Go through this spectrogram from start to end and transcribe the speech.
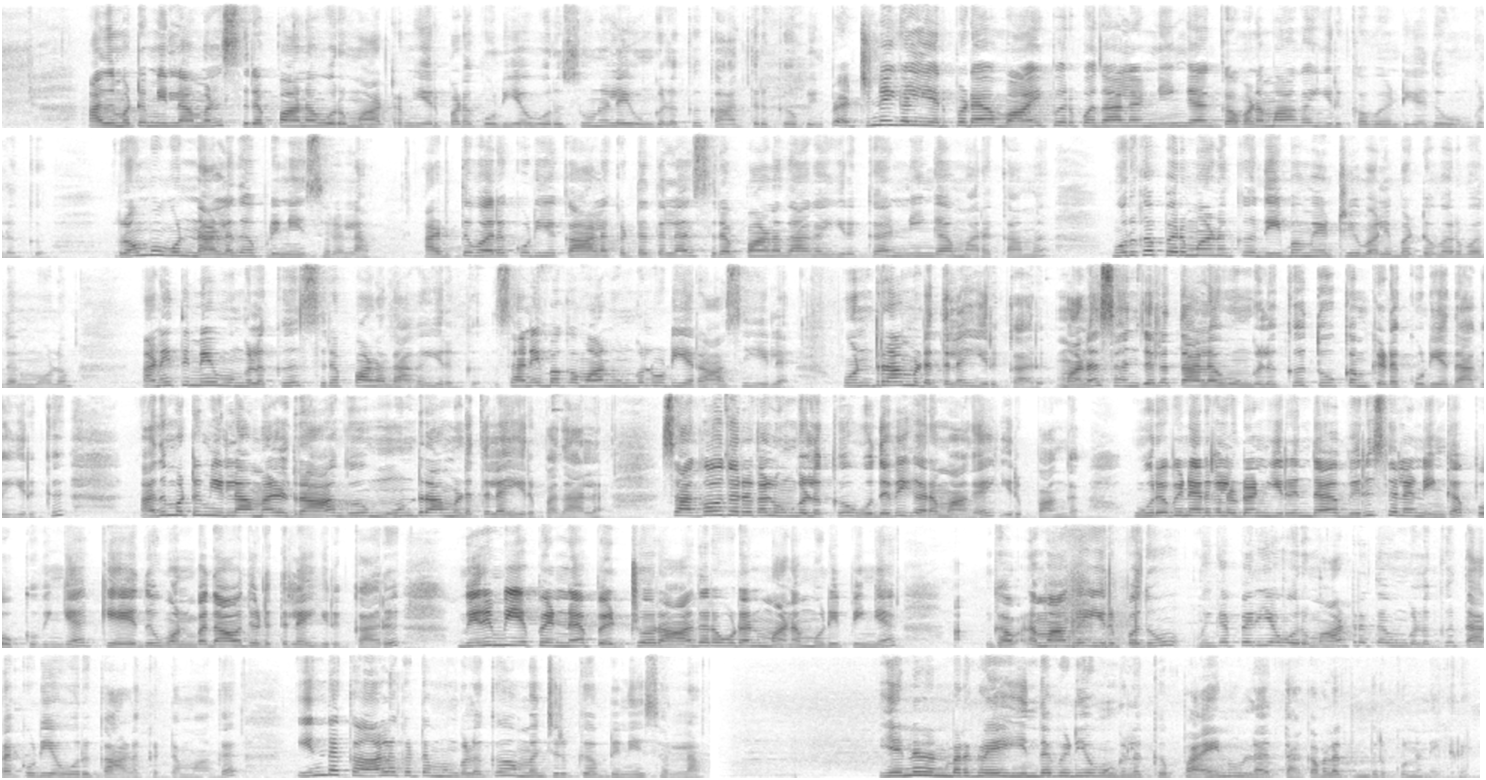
அது மட்டும் இல்லாமல் சிறப்பான ஒரு மாற்றம் ஏற்படக்கூடிய ஒரு சூழ்நிலை உங்களுக்கு காத்திருக்கு அப்படின்னு. பிரச்சனைகள் ஏற்பட வாய்ப்பு இருப்பதால் நீங்கள் கவனமாக இருக்க வேண்டியது உங்களுக்கு. ரொம்பவும் நல்லது அப்படின்னே சொல்லலாம். அடுத்து வரக்கூடிய காலகட்டத்தில் சிறப்பானதாக இருக்க நீங்கள் மறக்காமல் முருகப்பெருமானுக்கு தீபமேற்றி வழிபட்டு வருவதன் மூலம் அனைத்துமே உங்களுக்கு சிறப்பானதாக இருக்குது சனி பகவான் உங்களுடைய ராசியில் ஒன்றாம் இடத்துல இருக்கார். மன சஞ்சலத்தால் உங்களுக்கு தூக்கம் கிடக்கூடியதாக இருக்குது அது மட்டும் இல்லாமல் ராகு மூன்றாம் இடத்துல இருப்பதால் சகோதரர்கள் உங்களுக்கு உதவிகரமாக இருப்பாங்க. உறவினர்களுடன் இருந்த விரிசலை நீங்கள் போக்குவீங்க. கேது ஒன்பதாவது இடத்துல இருக்காரு. விரும்பிய பெண்ணை பெற்றோர் ஆதரவுடன் மனம் முடிப்பீங்க. கவனமாக இருப்பதும் மிகப்பெரிய ஒரு மாற்றத்தை உங்களுக்கு தரக்கூடிய ஒரு காலகட்டமாக இந்த காலகட்டம் உங்களுக்கு அமைஞ்சிருக்கு அப்படின்னே சொல்லலாம். என்ன நண்பர்களே இந்த வீடியோ உங்களுக்கு பயனுள்ள தகவலை தந்திருக்குன்னு நினைக்கிறேன்.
